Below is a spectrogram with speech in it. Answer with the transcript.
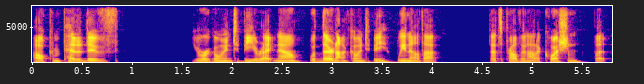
how competitive you are going to be right now. Well, they're not going to be. We know that. That's probably not a question, but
